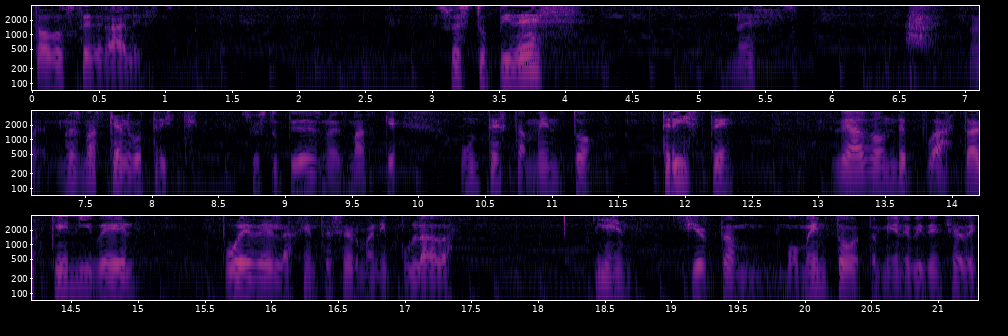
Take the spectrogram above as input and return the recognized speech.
todos federales. Su estupidez no es, ah, no es más que algo triste. Su estupidez no es más que un testamento triste de a dónde, hasta qué nivel puede la gente ser manipulada. Y en cierto momento también evidencia de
